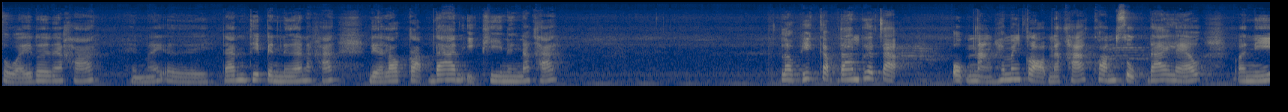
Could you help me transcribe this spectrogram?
สวยเลยนะคะ เห็นไหมเอ่ย ด้านที่เป็นเนื้อนะคะ เดี๋ยวเรากลับด้านอีกทีหนึ่งนะคะ เราพลิกกลับด้านเพื่อจะอบหนังให้มันกรอบนะคะ ความสุกได้แล้ว วันนี้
